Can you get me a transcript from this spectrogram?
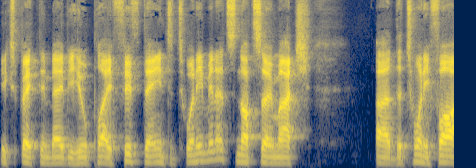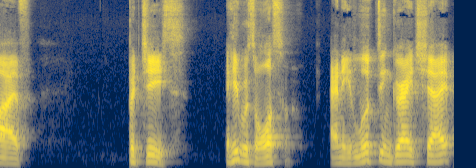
expecting maybe he'll play 15 to 20 minutes, not so much uh, the 25. But geez, he was awesome. And he looked in great shape.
